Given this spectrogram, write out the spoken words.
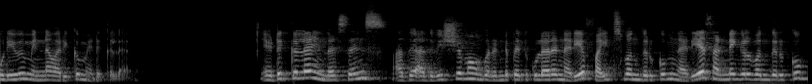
முடிவும் இன்ன வரைக்கும் எடுக்கலை. எடுக்கல இந்த சென்ஸ் அது அது விஷயமா உங்க ரெண்டு பேத்துக்குள்ளார நிறைய ஃபைட்ஸ் வந்திருக்கும் நிறைய சண்டைகள் வந்திருக்கும்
